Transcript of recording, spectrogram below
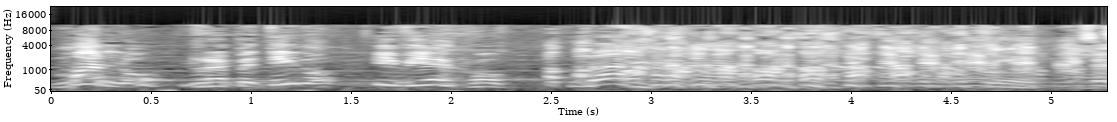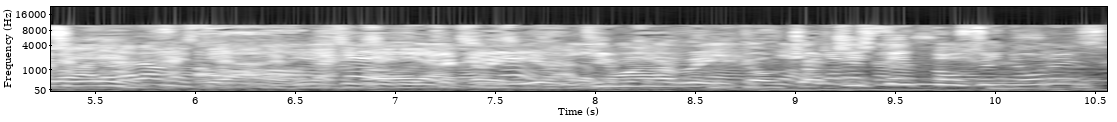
Malo, repetido y viejo. Se le valora la honestidad y la ¿Qué sinceridad. sí, creían claro. que iba a reencauchar chistes? No, señores.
